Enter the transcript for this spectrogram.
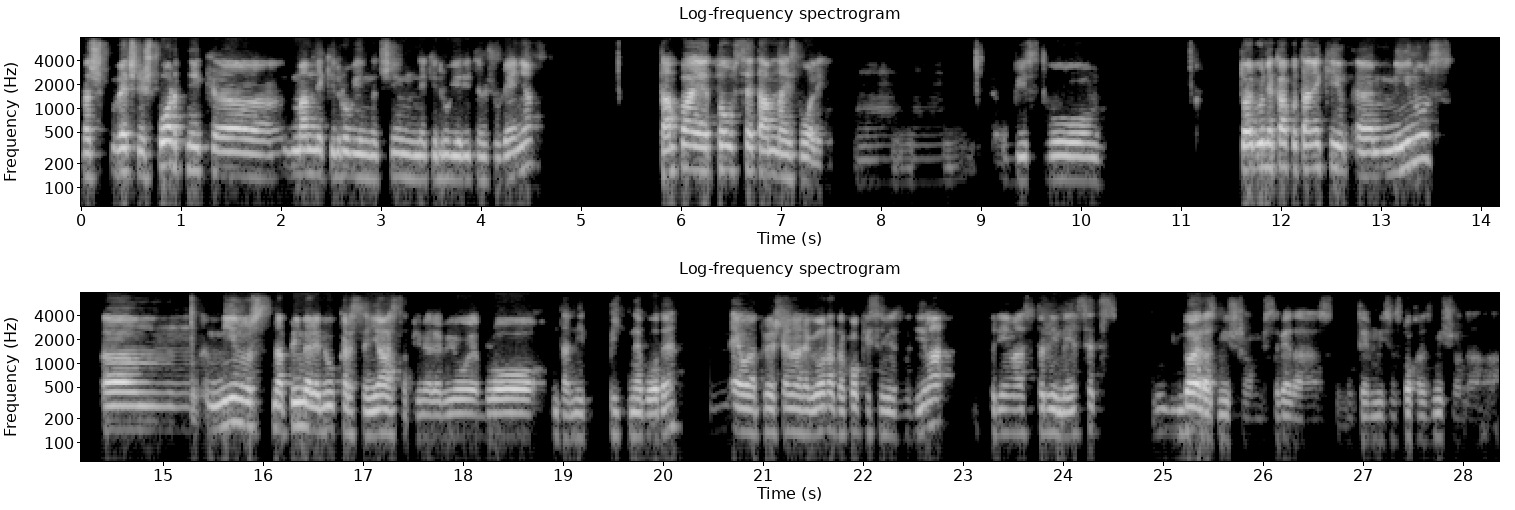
pač večni športnik, uh, imam neki drugi način, neki drugi ritem življenja. Tam pa je to vse tam na izvoli. Bistvu, to je bil nekako ta neki uh, minus. Um, minus, naprimer, je bil, kar sem jaz, naprimer, je, bil, je bilo, da ni pitne vode. Evo, naprimer, še ena anekdota, tako ki se mi je zgodila. Prijema s prvi mesec, kdo je razmišljal, seveda, o tem nisem sploh razmišljal, da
